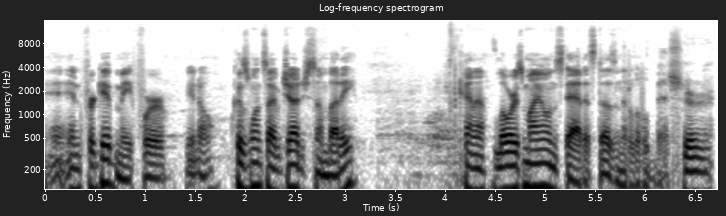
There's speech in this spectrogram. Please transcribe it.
and forgive me for you know, because once I've judged somebody, kind of lowers my own status, doesn't it, a little bit? Sure.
